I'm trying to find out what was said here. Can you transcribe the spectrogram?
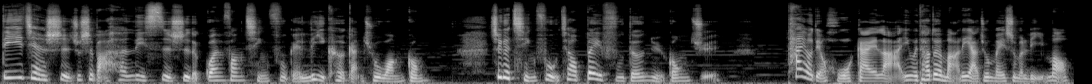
第一件事就是把亨利四世的官方情妇给立刻赶出王宫。这个情妇叫贝福德女公爵，她有点活该啦，因为她对玛利亚就没什么礼貌。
